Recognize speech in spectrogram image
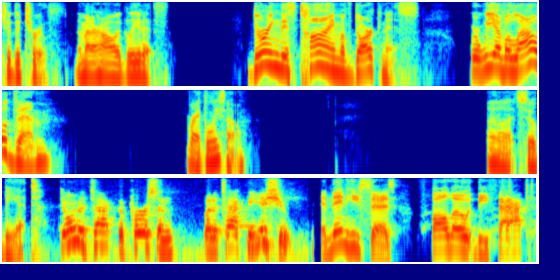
to the truth, no matter how ugly it is. During this time of darkness, where we have allowed them, rightfully so, uh, so be it. Don't attack the person, but attack the issue. And then he says, follow the fact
